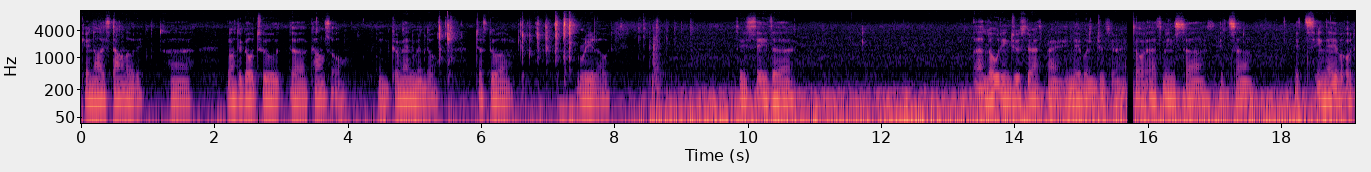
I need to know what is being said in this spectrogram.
Okay now it's downloaded uh, you want to go to the console in command window. Just do a reload. So you see the uh, loading juicy raspberry enabling juicy raspberry so that means uh, it's uh, it's enabled.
